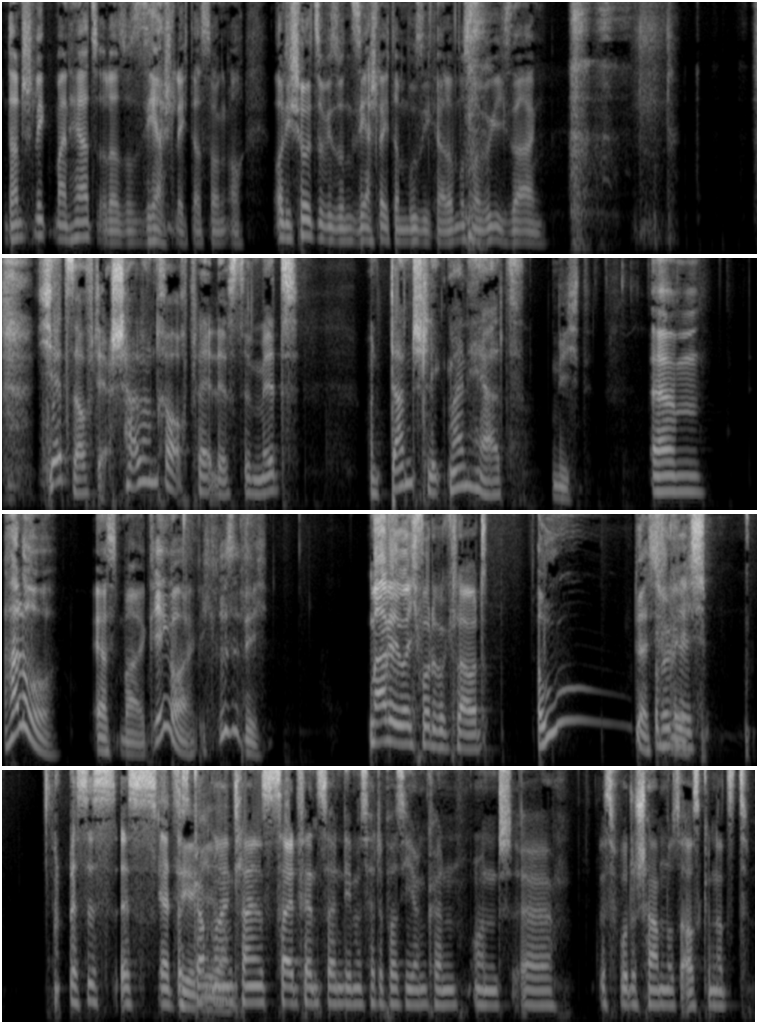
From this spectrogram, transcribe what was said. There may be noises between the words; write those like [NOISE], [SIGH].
dann schlägt mein Herz oder so. Sehr schlechter Song auch. Olli Schulz sowieso ein sehr schlechter Musiker, das muss man wirklich sagen. [LAUGHS] Jetzt auf der Schall- und Rauch-Playliste mit Und dann schlägt mein Herz. Nicht. Ähm, hallo, erstmal. Gregor, ich grüße dich. Mario, ich wurde beklaut. Oh, das ist schlecht. Wirklich. Es ist, es, Erzähl, es gab nur ein kleines Zeitfenster, in dem es hätte passieren können und äh, es wurde schamlos ausgenutzt.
